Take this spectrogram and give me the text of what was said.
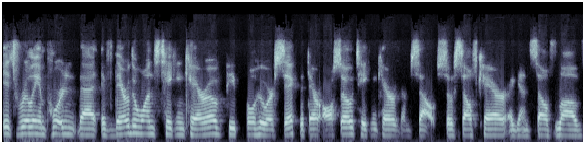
it's really important that if they're the ones taking care of people who are sick, that they're also taking care of themselves. So self care, again, self love.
